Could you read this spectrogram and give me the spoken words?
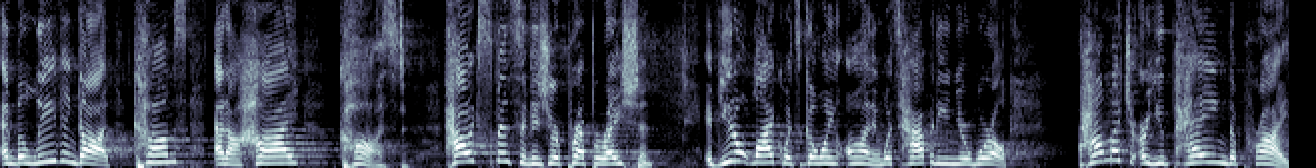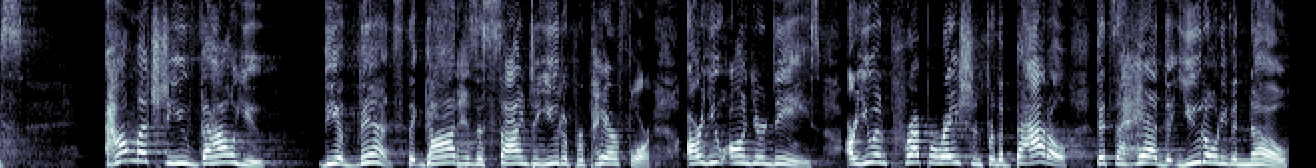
and believing God comes at a high cost. How expensive is your preparation? If you don't like what's going on and what's happening in your world, how much are you paying the price? How much do you value the events that God has assigned to you to prepare for? Are you on your knees? Are you in preparation for the battle that's ahead that you don't even know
